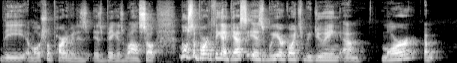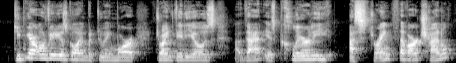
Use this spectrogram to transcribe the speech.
the emotional part of it is, is big as well. So most important thing, I guess, is we are going to be doing um, more. Um, keeping our own videos going, but doing more joint videos. Uh, that is clearly a strength of our channel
